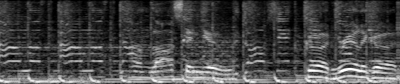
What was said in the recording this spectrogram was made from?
I'm lost, I'm lost, I'm lost in you. Good, really good.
